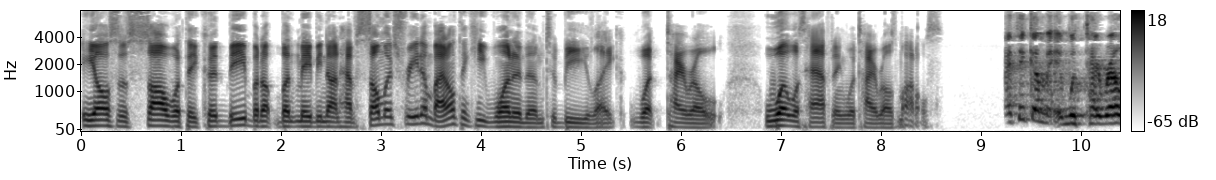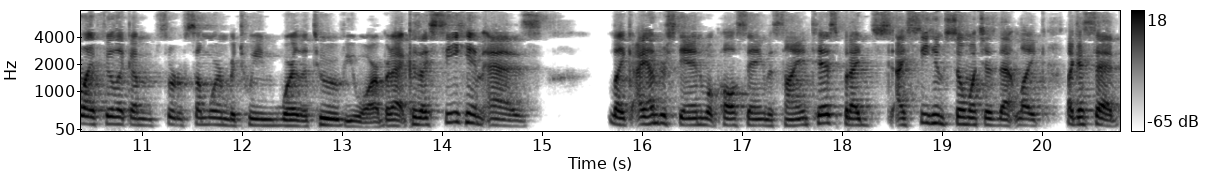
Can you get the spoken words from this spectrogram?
he also saw what they could be, but uh, but maybe not have so much freedom. But I don't think he wanted them to be like what Tyrell, what was happening with Tyrell's models. I think I'm with Tyrell. I feel like I'm sort of somewhere in between where the two of you are, but because I, see him as like I understand what Paul's saying, the scientist, but I I see him so much as that like like I said,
